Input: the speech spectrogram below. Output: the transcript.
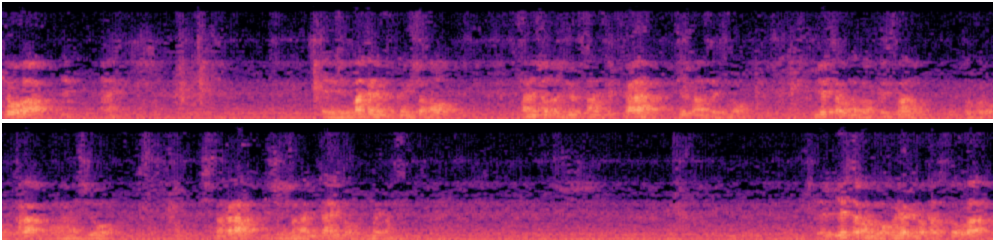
今日は、えー、マタイの福音書の3章の13節から17節のイエス様のバプテスマのところからお話をしながら一緒に学びたいと思います。イエス様の公の活動は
